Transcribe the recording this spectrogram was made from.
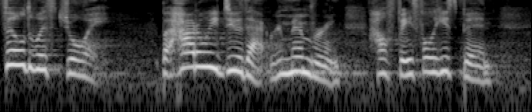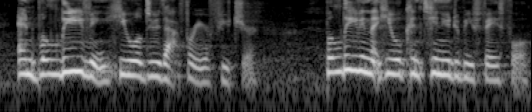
filled with joy. But how do we do that? Remembering how faithful He's been and believing He will do that for your future, believing that He will continue to be faithful.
